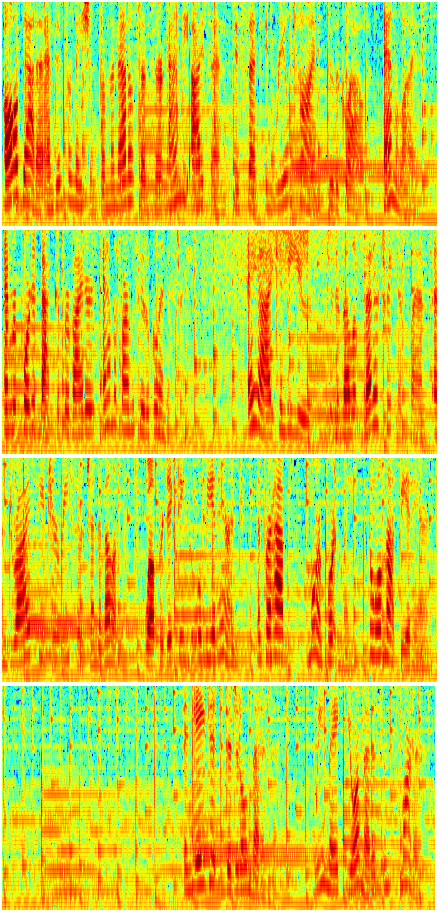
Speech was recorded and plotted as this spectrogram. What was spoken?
All data and information from the nanosensor and the iSense is sent in real time to the cloud, analyzed, and reported back to providers and the pharmaceutical industry. AI can be used to develop better treatment plans and drive future research and development while predicting who will be adherent and perhaps, more importantly, who will not be adherent. nGageIT Digital Medicine. We make your medicine smarter.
